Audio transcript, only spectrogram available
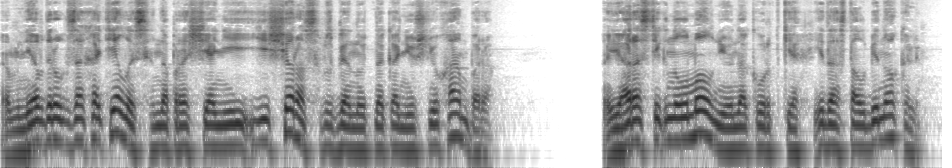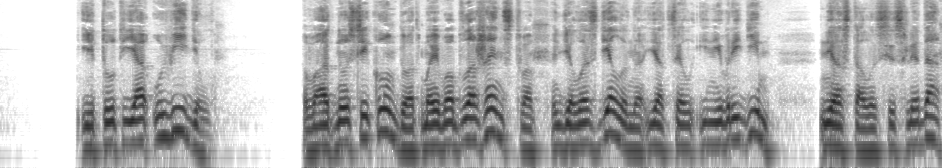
Мне вдруг захотелось на прощании еще раз взглянуть на конюшню Хамбера. Я расстегнул молнию на куртке и достал бинокль. И тут я увидел — в одну секунду от моего блаженства дело сделано, я цел и невредим, не осталось и следа.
